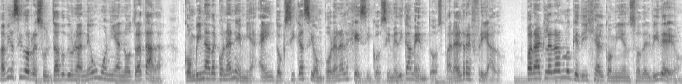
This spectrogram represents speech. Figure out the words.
había sido resultado de una neumonía no tratada, combinada con anemia e intoxicación por analgésicos y medicamentos para el resfriado. Para aclarar lo que dije al comienzo del video,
